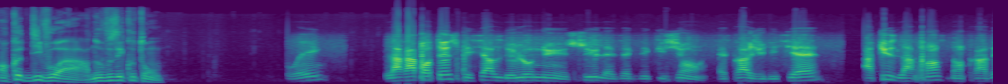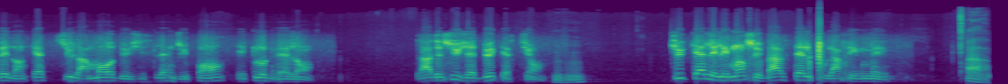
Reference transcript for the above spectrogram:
en Côte d'Ivoire. Nous vous écoutons. Oui, la rapporteure spéciale de l'ONU sur les exécutions extrajudiciaires accuse la France d'entraver l'enquête sur la mort de Ghislaine Dupont et Claude Verlon. Là-dessus, j'ai deux questions. Mhm. Sur quel élément se base-t-elle pour l'affirmer? Ah,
